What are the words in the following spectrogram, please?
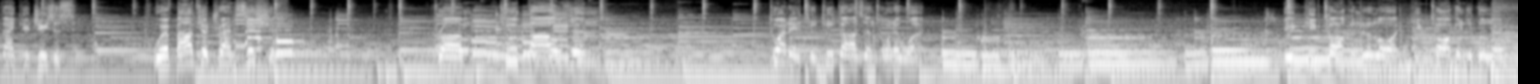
Thank you, Jesus. We're about to transition from 2020 to 2021. Keep talking to the Lord. Keep talking to the Lord.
